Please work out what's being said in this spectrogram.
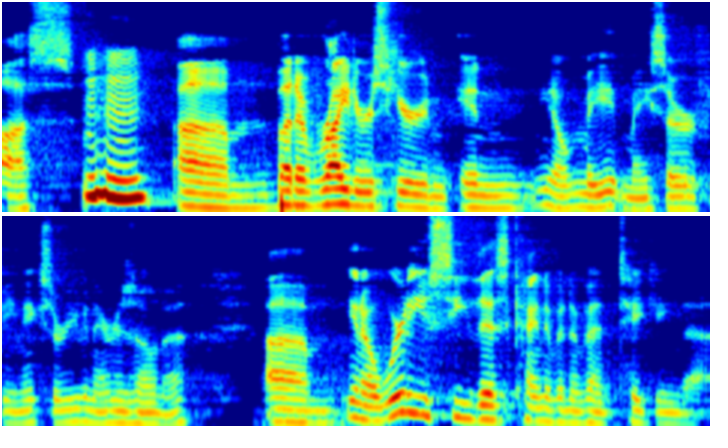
us, Mm-hmm. um, but of writers here in, in you know Mesa or Phoenix or even Arizona? Um, you know, where do you see this kind of an event taking that?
